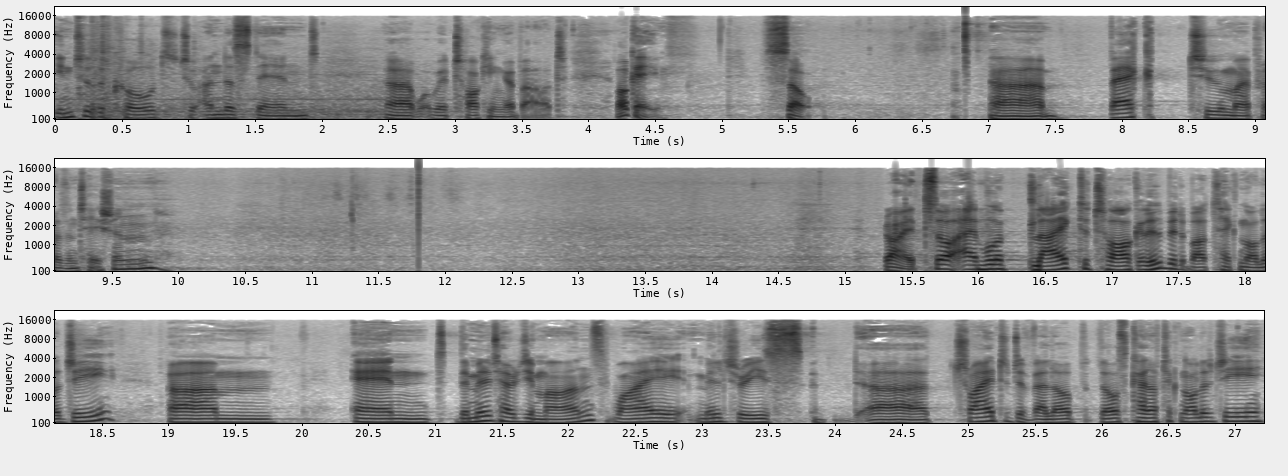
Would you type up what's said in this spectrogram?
into the code to understand uh, what we're talking about. Okay, so uh, back to my presentation. Right, so I would like to talk a little bit about technology um, and the military demands, why militaries uh, try to develop those kind of technology,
